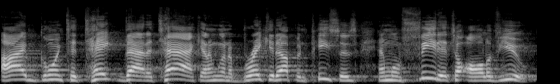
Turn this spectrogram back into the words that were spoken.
I'm going to take that attack and I'm going to break it up in pieces and we'll feed it to all of you.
